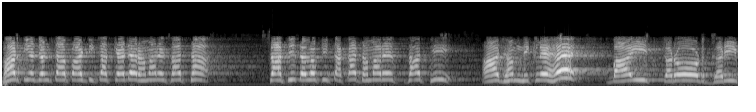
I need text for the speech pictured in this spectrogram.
भारतीय जनता पार्टी का कैडर हमारे साथ था। साथी दलों की ताकत हमारे साथ थी। आज हम निकले हैं 22 करोड़ गरीब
